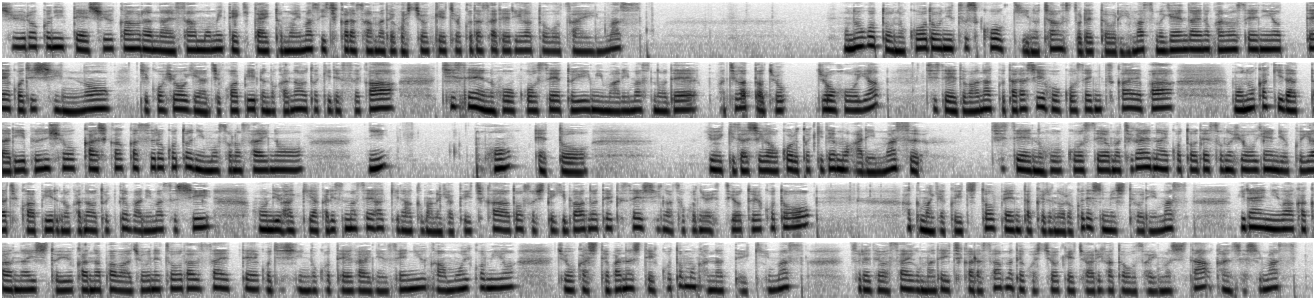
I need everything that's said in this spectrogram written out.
収録にて週間占い3も見ていきたいと思います。1から3までご視聴傾聴くださりありがとうございます。物事の行動に移す好機のチャンスと出ております。無限大の可能性によってご自身の自己表現や自己アピールの叶う時ですが、知性の方向性という意味もありますので、間違った情報や知性ではなく正しい方向性に使えば、物書きだったり文章化、視覚化することにもその才能にも、えっと、良い兆しが起こる時でもあります。知性の方向性を間違えないことでその表現力や自己アピールの叶う時でもありますし本流発揮やカリスマ性発揮の悪魔の逆位置カードそしてギブアンドテイク精神がそこには必要ということを悪魔逆位置とペンタクルの6で示しております。未来には果敢な意志と勇敢なパワー、情熱を携えて、ご自身の固定概念、先入観、思い込みを浄化して放していくことも叶っていきます。それでは最後まで1から3までご視聴傾聴ありがとうございました。感謝します。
